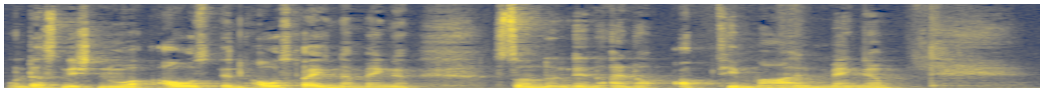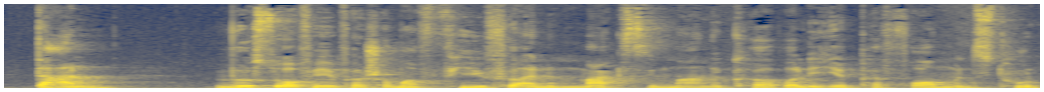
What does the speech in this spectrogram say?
und das nicht nur aus, in ausreichender Menge, sondern in einer optimalen Menge, dann wirst du auf jeden Fall schon mal viel für eine maximale körperliche Performance tun.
